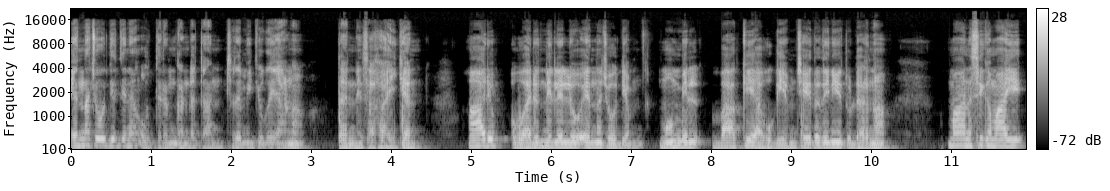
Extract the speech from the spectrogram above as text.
എന്ന ചോദ്യത്തിന് ഉത്തരം കണ്ടെത്താൻ ശ്രമിക്കുകയാണ്. തന്നെ സഹായിക്കാൻ ആരും വരുന്നില്ലല്ലോ എന്ന ചോദ്യം മുമ്പിൽ ബാക്കിയാവുകയും ചെയ്തതിനെ തുടർന്ന് മാനസികമായി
